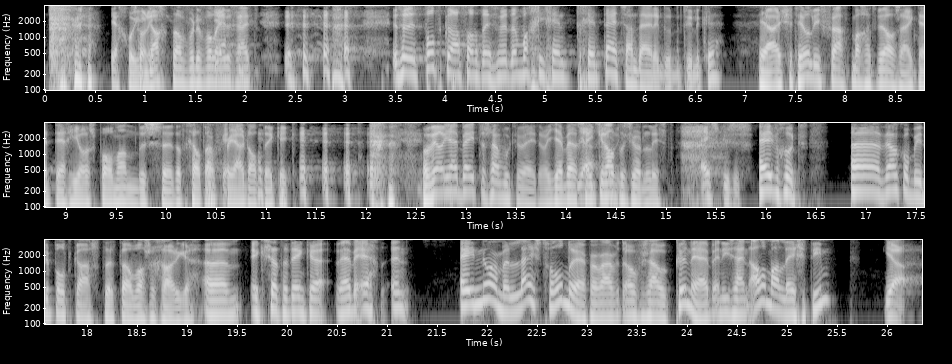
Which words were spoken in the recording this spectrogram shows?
ja, goeiedag dan voor de volledigheid. Dus in podcast altijd even, dan mag je geen, geen tijdsaanduiding doen natuurlijk, hè? Ja, als je het heel lief vraagt, mag het wel, zei ik net tegen Joris Polman. Dus uh, dat geldt ook okay. voor jou dan, denk ik. maar wel jij beter zou moeten weten, want jij bent ja, geen krantenjournalist. Excuses. Even goed. Uh, welkom in de podcast, uh, Thomas van Groningen. Uh, ik zat te denken, we hebben echt een enorme lijst van onderwerpen waar we het over zouden kunnen hebben. En die zijn allemaal legitiem. Ja.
